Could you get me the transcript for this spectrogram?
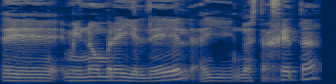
eh, mi nombre y el de él, ahí nuestra jeta.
